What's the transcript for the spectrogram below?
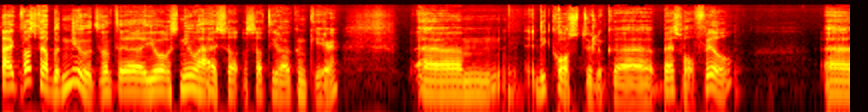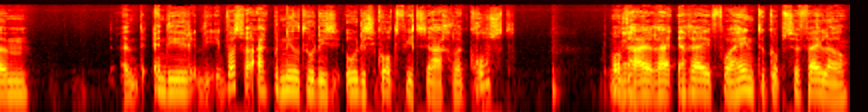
Nou, ik was wel benieuwd, want eh, Joris Nieuwhuis zat, zat hier ook een keer. Ehm, die kost natuurlijk eh, best wel veel. Ehm, en en die, die, ik was wel eigenlijk benieuwd hoe die, hoe die Scott-fiets eigenlijk kost. Want Ja. hij rij- reed voorheen natuurlijk op Cervelo,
